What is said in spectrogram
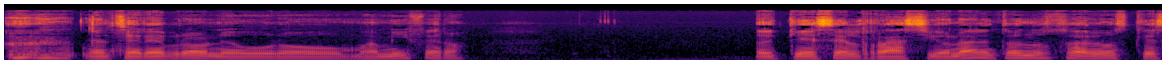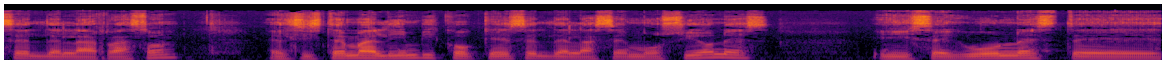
el cerebro neuromamífero, que es el racional, entonces nosotros sabemos que es el de la razón, el sistema límbico que es el de las emociones, y según este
